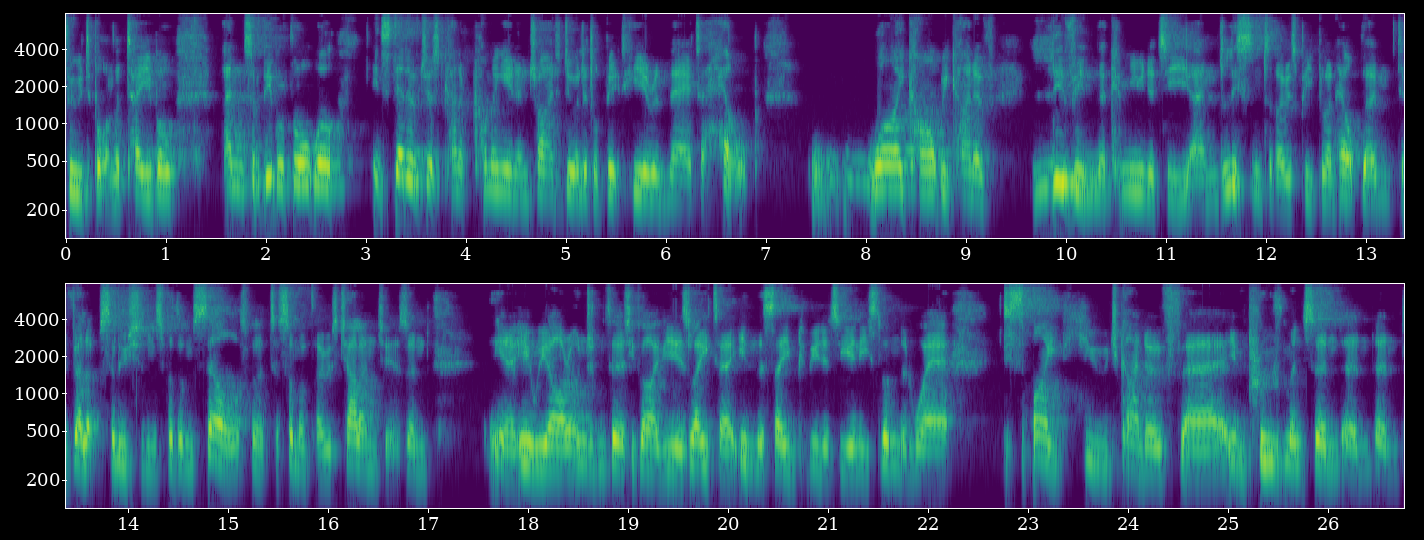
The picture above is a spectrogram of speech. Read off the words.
food to put on the table. And some people thought, well, instead of just kind of coming in and trying to do a little bit here and there to help, why can't we kind of live in the community and listen to those people and help them develop solutions for themselves for, to some of those challenges? And you know, here we are 135 years later in the same community in East London where despite huge kind of uh, improvements and, and, and,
